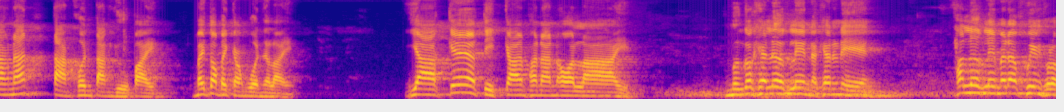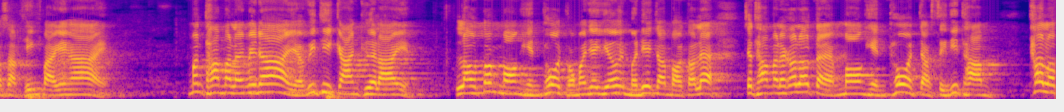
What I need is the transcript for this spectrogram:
ดังนั้นต่างคนต่างอยู่ไป ไม่ต้องไปกังวลอะไร อย่าแก้ติดการพนันออนไลน์ มึงก็แค่เลิกเล่นนะแค่นั้นเอง ถ้าเลิกเล่นไม่ได้เคลื่องโทรศัพท์ทิ้งไปง่าย ๆ มันทำอะไรไม่ได้อะวิธีการคืออะไร เราต้องมองเห็นโทษของมันเยอะๆเหมือนที่อาจารย์บอกตอนแรก จะทำอะไรก็แล้วแต่มองเห็นโทษจากสิ่งที่ทำถ้าเรา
